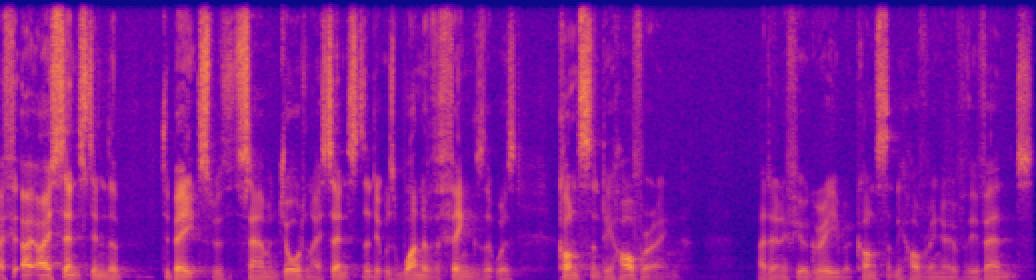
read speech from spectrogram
I, th- I sensed in the debates with Sam and Jordan, I sensed that it was one of the things that was constantly hovering. I don't know if you agree, but constantly hovering over the events.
